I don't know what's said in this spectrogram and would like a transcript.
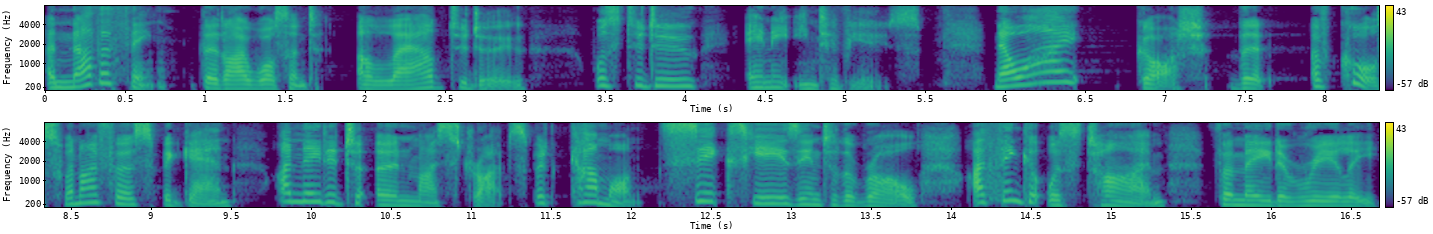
Another thing that I wasn't allowed to do was to do any interviews. Now, I got that, of course, when I first began, I needed to earn my stripes. But come on, six years into the role, I think it was time for me to really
